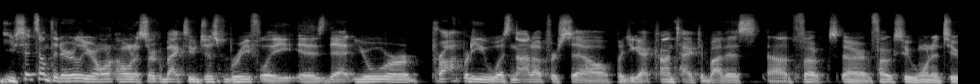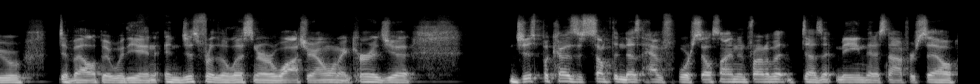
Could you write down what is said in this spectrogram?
you said something earlier I want to circle back to just briefly is that your property was not up for sale, but you got contacted by this uh, folks uh, folks who wanted to develop it with you. And, and just for the listener or watcher, I want to encourage you just because something doesn't have a for sale sign in front of it doesn't mean that it's not for sale.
